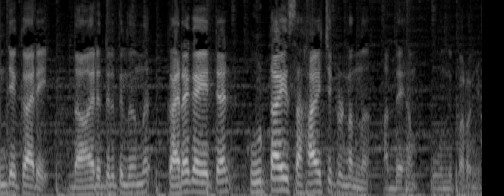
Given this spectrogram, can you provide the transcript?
ഇന്ത്യക്കാരെ ദാരിദ്ര്യത്തിൽ നിന്ന് കരകയറ്റാൻ കൂട്ടായി സഹായിച്ചിട്ടുണ്ടെന്ന് അദ്ദേഹം ഊന്നി പറഞ്ഞു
